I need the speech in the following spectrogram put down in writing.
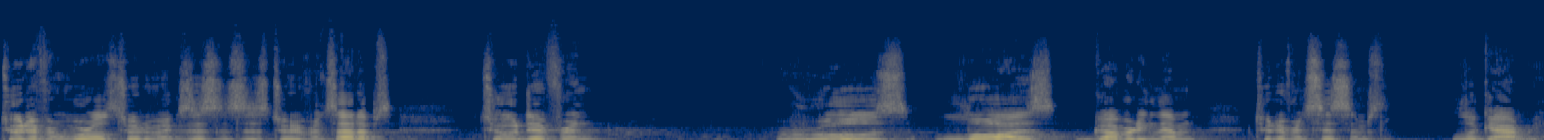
Two different worlds, two different existences, two different setups, two different rules, laws governing them, two different systems, legamri.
